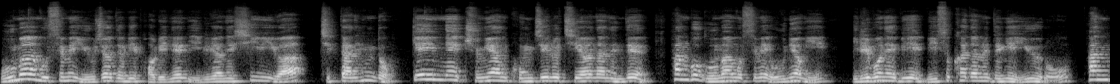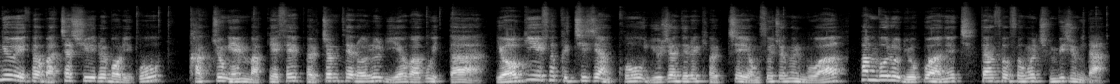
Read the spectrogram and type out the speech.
우마무스메 유저들이 벌이는 일련의 시위와 집단 행동, 게임 내 중요한 공지를 지연하는 등 한국 우마무스메 운영이 일본에 비해 미숙하다는 등의 이유로 판교에서 마차 시위를 벌이고 각종 앱 마켓의 별점 테러를 이어가고 있다. 여기에서 그치지 않고 유저들의 결제 영수증을 모아 환불을 요구하는 집단 소송을 준비 중이다.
